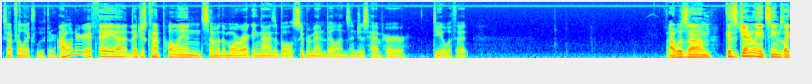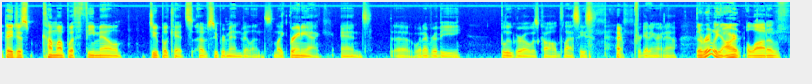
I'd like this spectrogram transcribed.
except for Lex Luthor. I wonder if they uh, they just kind of pull in some of the more recognizable Superman villains and just have her deal with it. I was um Because generally, it seems like they just come up with female duplicates of Superman villains, like Brainiac and uh, whatever the blue girl was called last season. I'm forgetting right now. there really aren't a lot of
